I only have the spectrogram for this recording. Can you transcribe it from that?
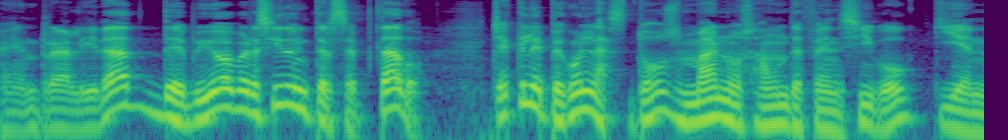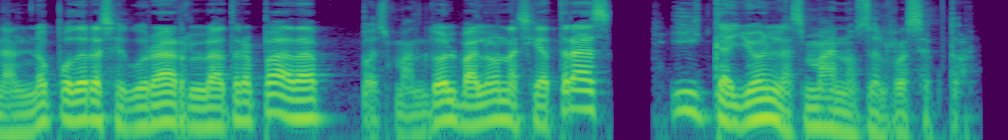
en realidad debió haber sido interceptado, ya que le pegó en las dos manos a un defensivo, quien al no poder asegurar la atrapada, pues mandó el balón hacia atrás y cayó en las manos del receptor.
